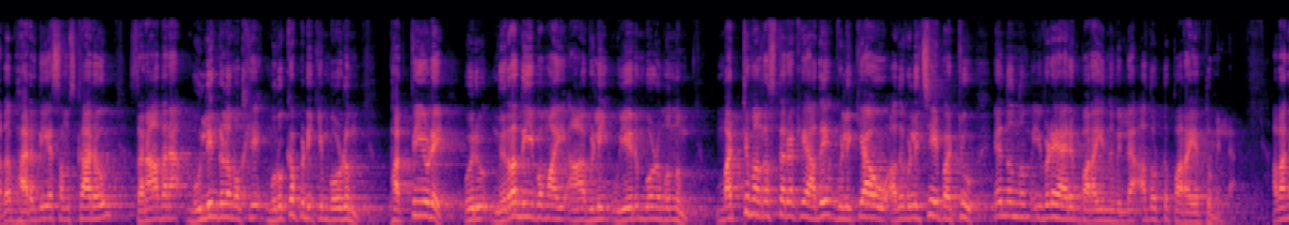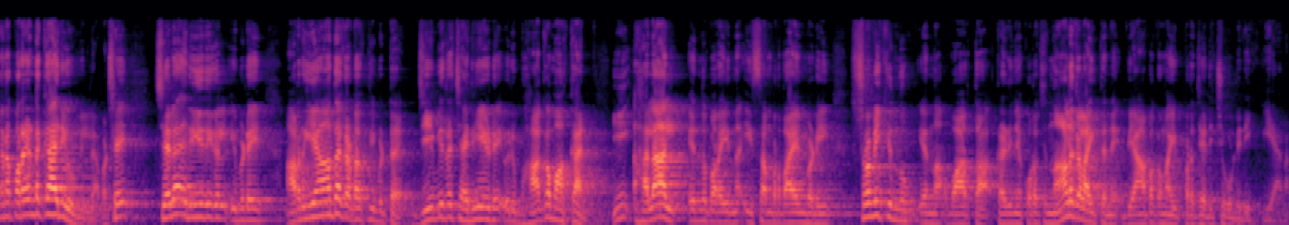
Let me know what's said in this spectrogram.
അത് ഭാരതീയ സംസ്കാരവും സനാതന മൂല്യങ്ങളുമൊക്കെ മുറുക്ക പിടിക്കുമ്പോഴും ഭക്തിയുടെ ഒരു നിറദീപമായി ആ വിളി ഉയരുമ്പോഴുമൊന്നും മറ്റു മതസ്ഥരൊക്കെ അത് വിളിക്കാവൂ അത് വിളിച്ചേ പറ്റൂ എന്നൊന്നും ഇവിടെ ആരും പറയുന്നുമില്ല അതൊട്ട് പറയത്തുമില്ല. അതങ്ങനെ പറയേണ്ട കാര്യവുമില്ല. പക്ഷേ ചില രീതികൾ ഇവിടെ അറിയാതെ കടത്തിവിട്ട് ജീവിതചര്യയുടെ ഒരു ഭാഗമാക്കാൻ ഈ ഹലാൽ എന്ന് പറയുന്ന ഈ സമ്പ്രദായം വഴി ശ്രമിക്കുന്നു എന്ന വാർത്ത കഴിഞ്ഞ കുറച്ച് നാളുകളായി തന്നെ വ്യാപകമായി പ്രചരിച്ചുകൊണ്ടിരിക്കുകയാണ്.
